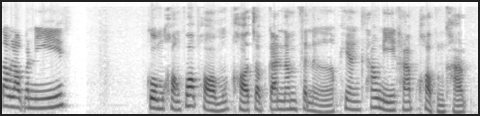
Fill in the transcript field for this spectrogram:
สำหรับวันนี้ กลุ่มของพวกผมขอจบการนำเสนอเพียงเท่านี้ครับ ขอบคุณครับ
